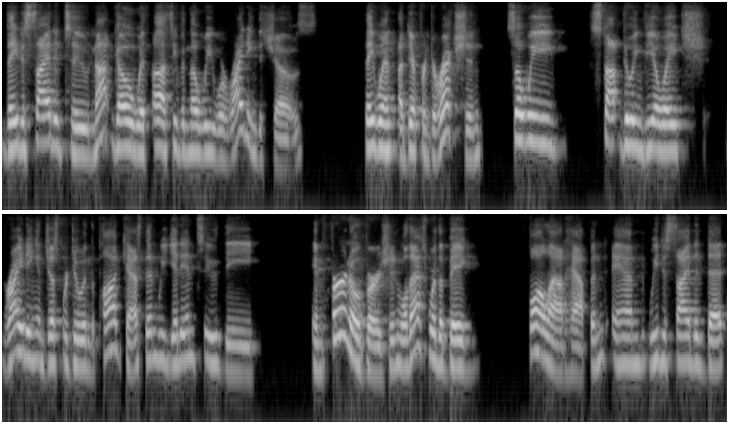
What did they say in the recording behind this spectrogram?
they decided to not go with us, even though we were writing the shows. They went a different direction, so we stopped doing VOH writing and just were doing the podcast. Then we get into the Inferno version. Well, that's where the big fallout happened, and we decided that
